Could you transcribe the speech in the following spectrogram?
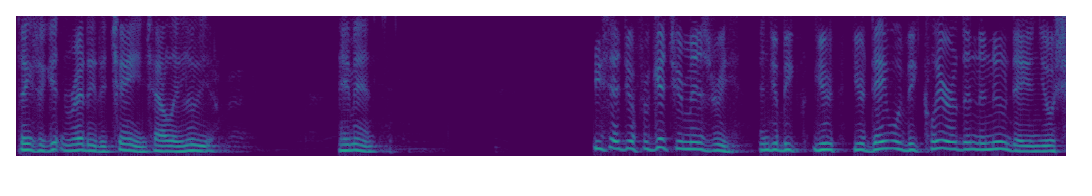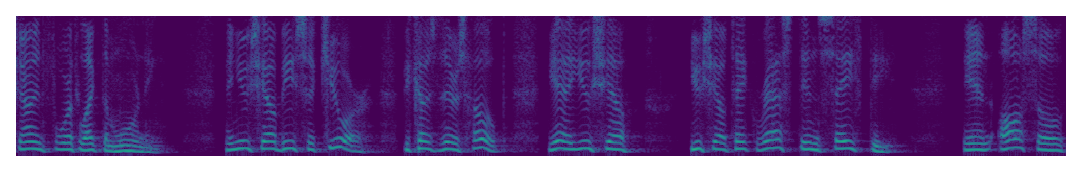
Things are getting ready to change. Hallelujah. Amen. He said, You'll forget your misery, and you'll be, your, your day will be clearer than the noonday, and you'll shine forth like the morning. And you shall be secure, because there's hope. Yeah, you shall, you shall take rest in safety, and also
